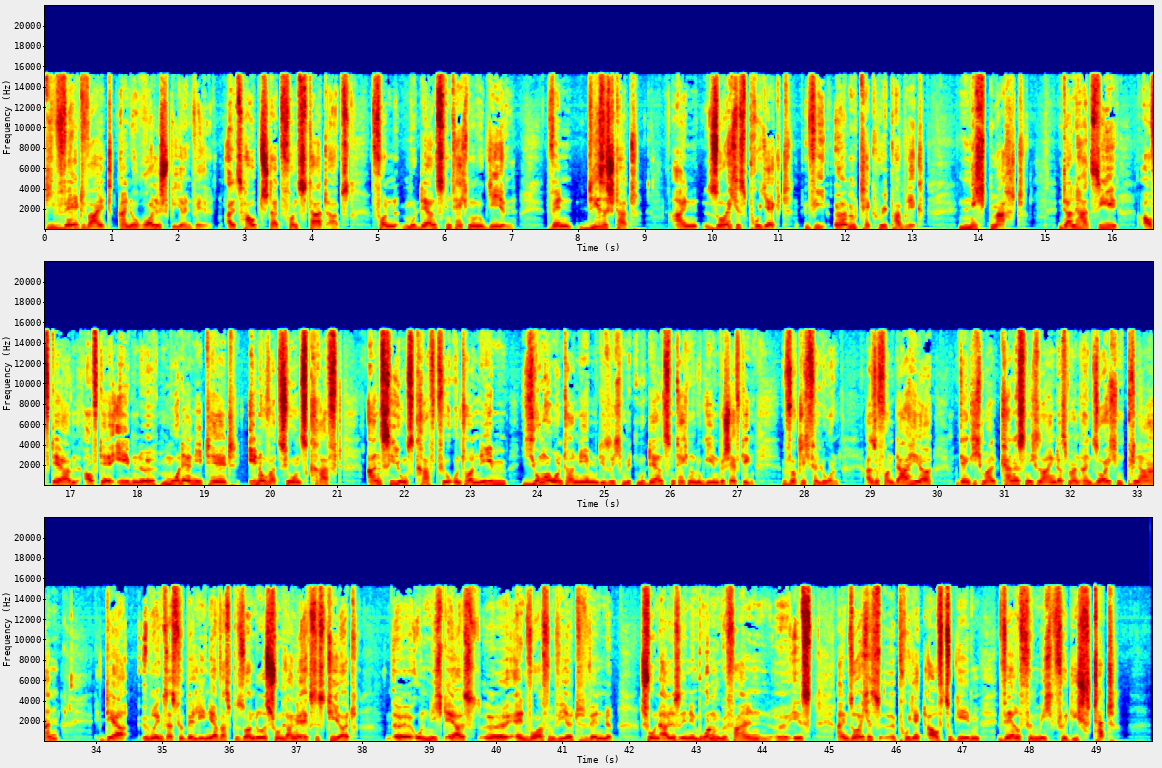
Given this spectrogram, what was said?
die weltweit eine Rolle spielen will, als Hauptstadt von Start-ups, von modernsten Technologien, wenn diese Stadt ein solches Projekt wie Urban Tech Republic nicht macht, dann hat sie auf der, auf der Ebene Modernität, Innovationskraft, Anziehungskraft für Unternehmen, junge Unternehmen, die sich mit modernsten Technologien beschäftigen, wirklich verloren. Also von daher denke ich mal, kann es nicht sein, dass man einen solchen Plan, der übrigens das für Berlin ja was Besonderes schon lange existiert äh, und nicht erst äh, entworfen wird, wenn schon alles in den Brunnen gefallen äh, ist, ein solches äh, Projekt aufzugeben, wäre für mich für die Stadt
